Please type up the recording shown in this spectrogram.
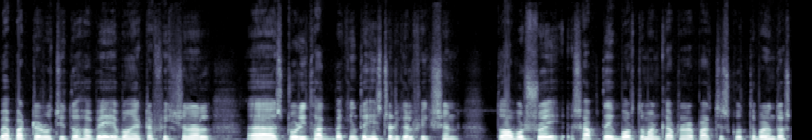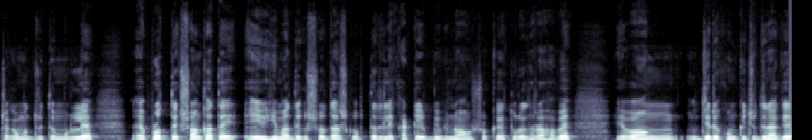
ব্যাপারটা রচিত হবে এবং একটা ফিকশনাল স্টোরি থাকবে, কিন্তু হিস্টোরিক্যাল ফিকশন তো অবশ্যই সাপ্তাহিক বর্তমানকে আপনারা পারচেস করতে পারেন দশ টাকা মুদ্রিত মূল্যে। প্রত্যেক সংখ্যাতেই এই হিমাদ্রিকেশ্বর দাশগুপ্তের লেখাটির বিভিন্ন অংশকে তুলে ধরা হবে এবং যেরকম কিছুদিন আগে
